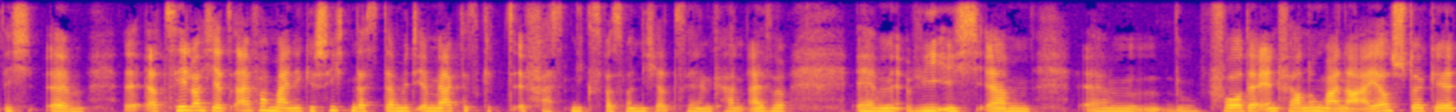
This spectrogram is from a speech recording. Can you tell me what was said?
Ich ähm, erzähle euch jetzt einfach meine Geschichten, dass, damit ihr merkt, es gibt fast nichts, was man nicht erzählen kann. Also ähm, wie ich ähm, ähm, vor der Entfernung meiner Eierstöcke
